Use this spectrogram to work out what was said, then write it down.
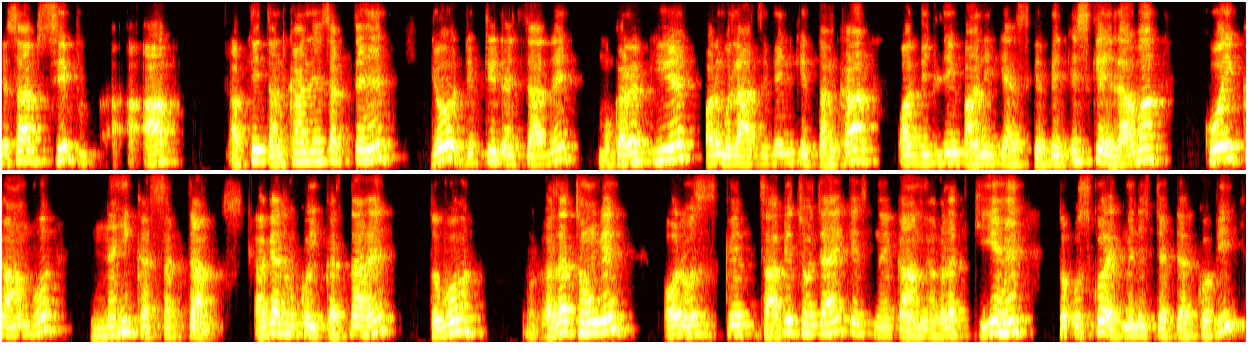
कि साहब, सिर्फ़ आप अपनी तनख्वाह ले सकते हैं, जो डिप्टी रजिस्ट्रार ने मुकर की है, और मुलाजिमिन की तनख्वाह और बिजली, पानी, गैस के बिल। इसके अलावा कोई काम वो नहीं कर सकता। अगर वो कोई करता है तो वो गलत होंगे और उसके साबित हो जाए कि इसने काम गलत किए हैं तो उसको एडमिनिस्ट्रेटर को भी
